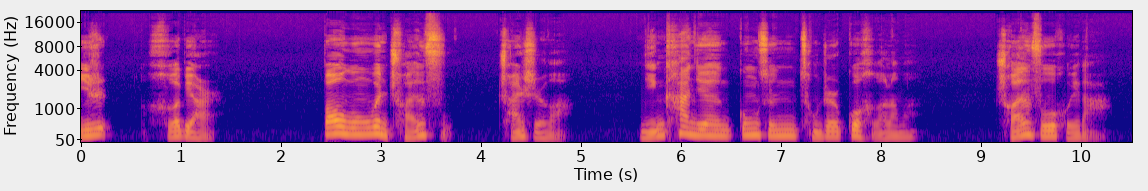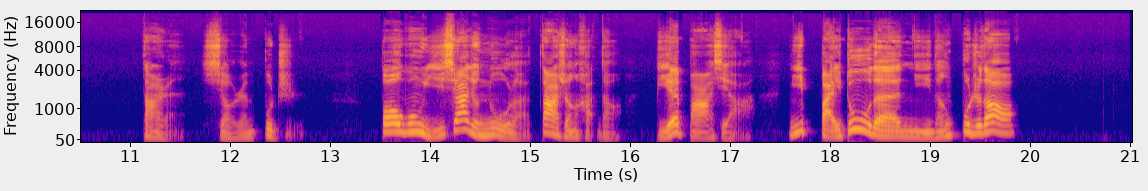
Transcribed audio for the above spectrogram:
一日，河边儿，包公问船夫：“船师傅，您看见公孙从这儿过河了吗？”船夫回答：“大人，小人不知。”包公一下就怒了，大声喊道：“别扒瞎！你摆渡的，你能不知道？”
